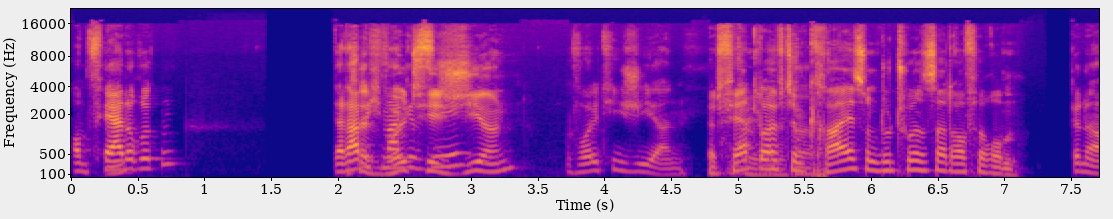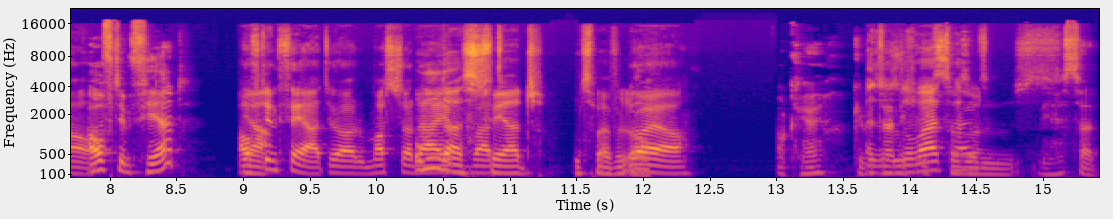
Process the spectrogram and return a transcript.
auf dem Pferderücken. Das habe ich mal gesehen. Voltigieren. Voltigieren. Das Pferd Ja, läuft im ja. Kreis und du turnst da drauf herum. Genau. Auf dem Pferd? Auf Ja. dem Pferd, ja. Du machst ja Um da das. Pferd im Zweifel Ja, auch. ja. Okay. Gibt Also es da nicht sowas extra halt- so ein, wie heißt das?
